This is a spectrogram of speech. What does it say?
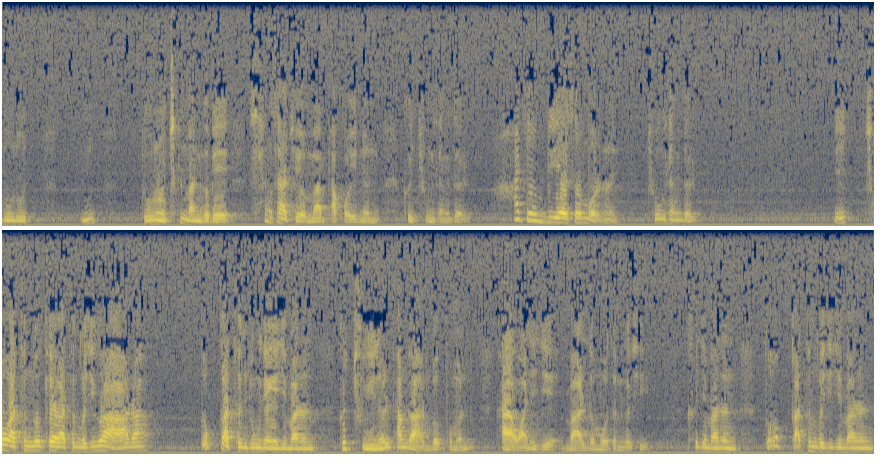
누, 누, 누누 천만급의 생사죄업만 받고 있는 그 중생들, 아주 미에서 모르는 중생들, 이 소 같은 거, 개 같은 것이고 아나? 똑같은 중생이지만은 그 주인을 반가한 법 보면 가관이지, 말도 못한 것이. 크지만은 똑같은 것이지만은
